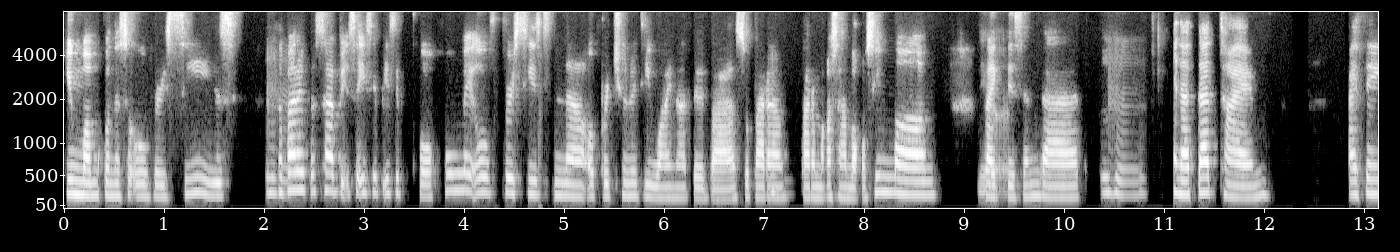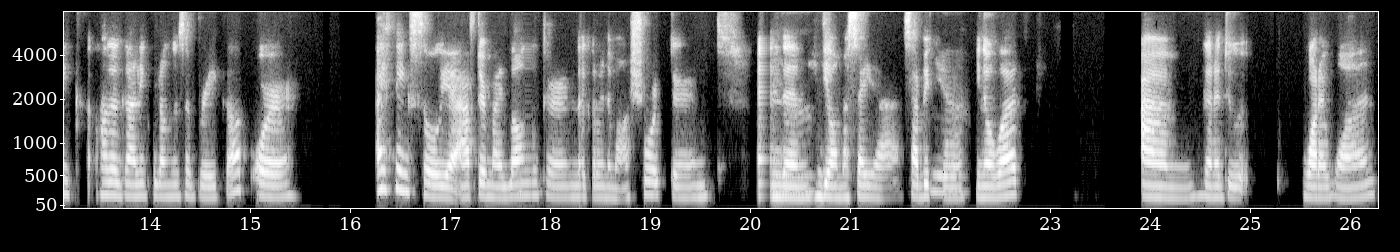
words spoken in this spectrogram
yung mom ko nasa overseas. Na mhm, parang sabi sa isip-isip ko, kung may overseas na opportunity, why not, di ba? So, para, para makasama ko si mom, like yeah. this and that. Mhm, And at that time, I think kagagaling ko lang nun sa breakup or I think so, yeah. After my long term, nagkaroon ng mga short term. And then, Yeah. hindi ako masaya. Sabi ko, Yeah. you know what? I'm gonna do what I want.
